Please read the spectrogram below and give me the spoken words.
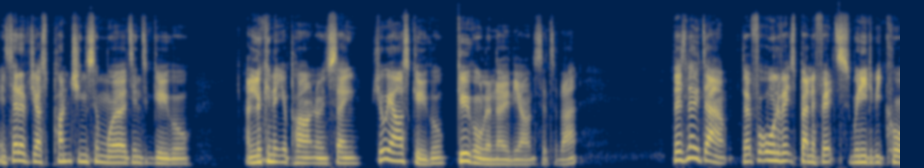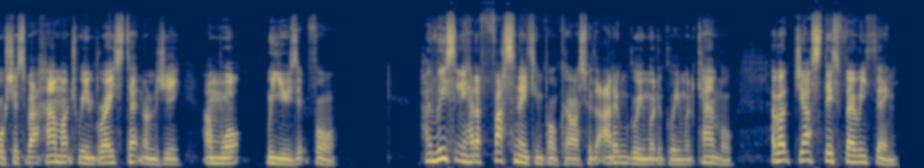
instead of just punching some words into Google and looking at your partner and saying, Shall we ask Google? Google will know the answer to that. There's no doubt that for all of its benefits, we need to be cautious about how much we embrace technology and what we use it for. I recently had a fascinating podcast with Adam Greenwood of Greenwood Campbell about just this very thing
